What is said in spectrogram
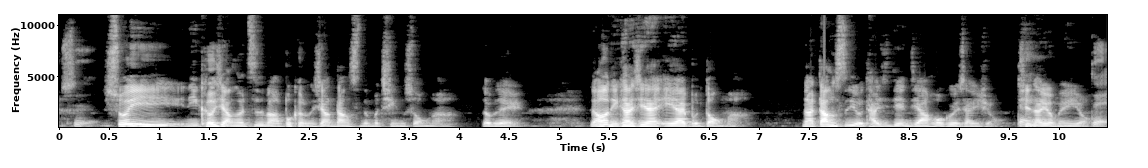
是。所以你可想而知嘛，不可能像当时那么轻松啊，对不对？然后你看现在 AI 不动嘛。那当时有台积电加货柜三雄，现在又没有。对，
